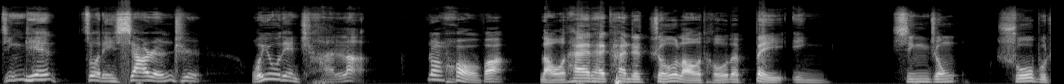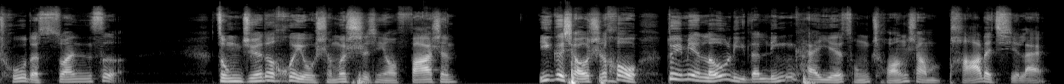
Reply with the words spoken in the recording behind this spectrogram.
今天做点虾仁吃，我有点馋了。那好吧。老太太看着周老头的背影，心中说不出的酸涩，总觉得会有什么事情要发生。一个小时后，对面楼里的林凯也从床上爬了起来。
